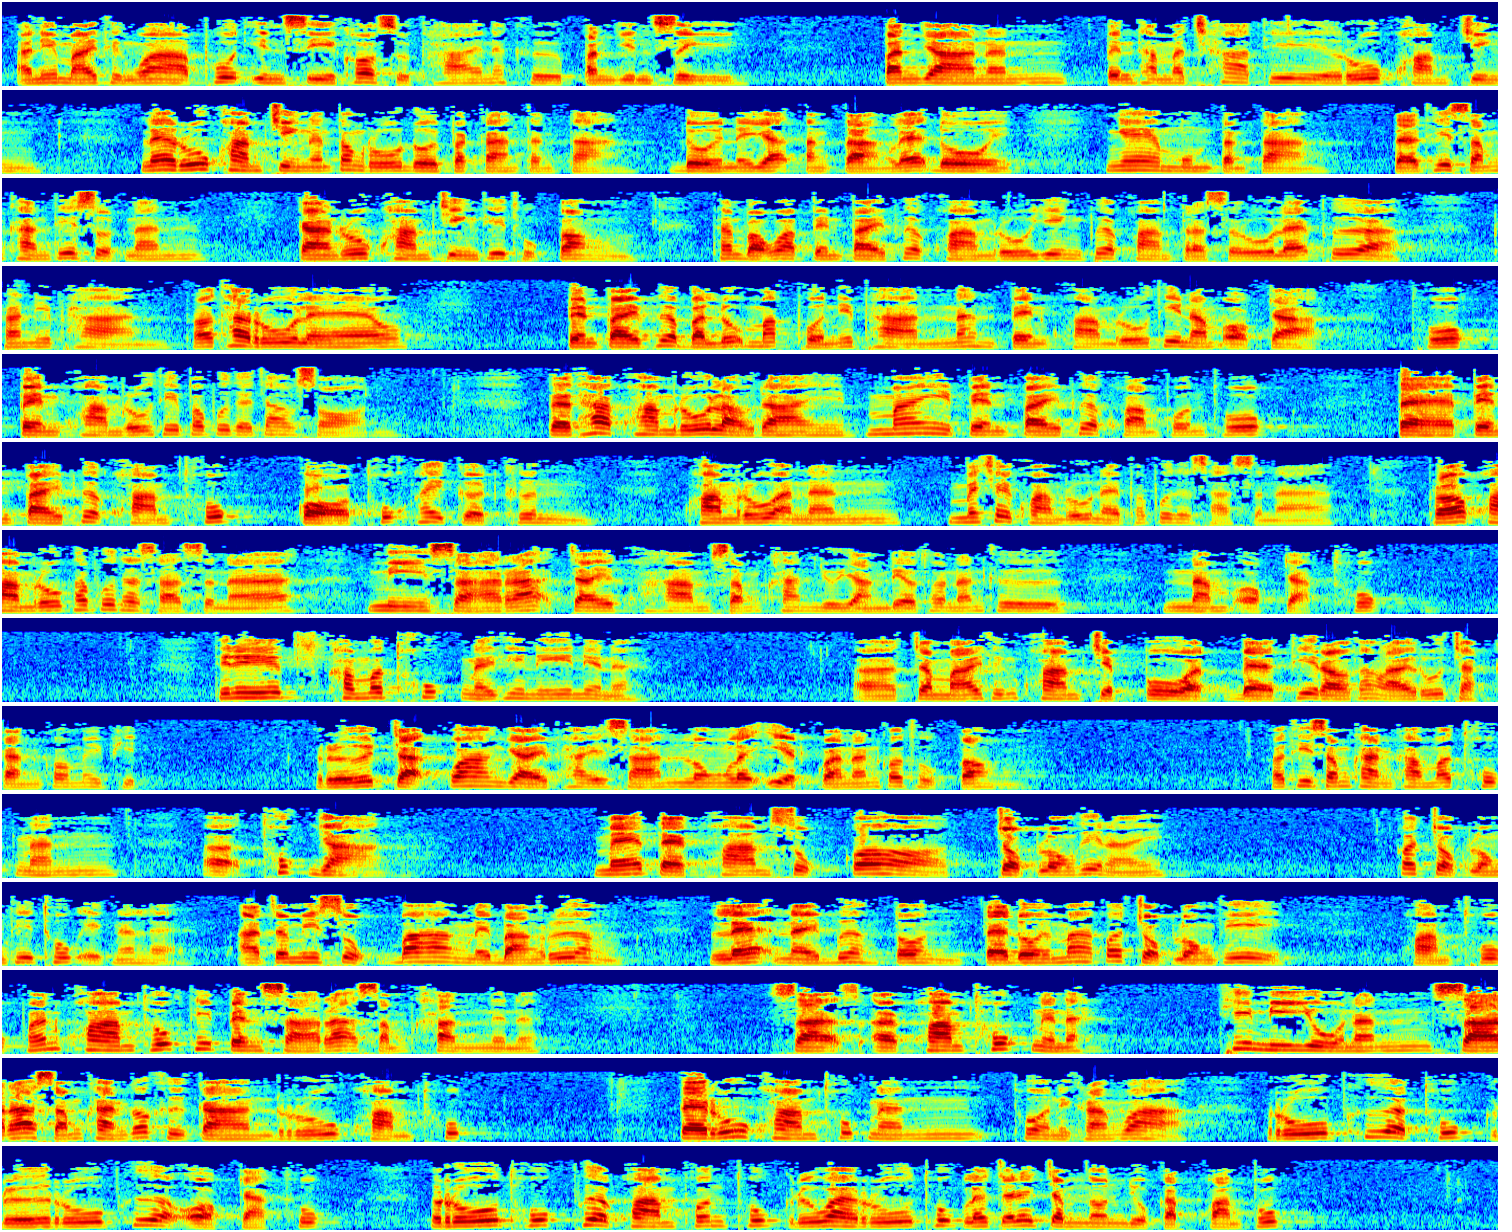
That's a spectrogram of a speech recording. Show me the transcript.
อันนี้หมายถึงว่าพูดอินทรีย์ข้อสุดท้ายนะคือ ปัญญินทรีย์ ปัญญานั้นเป็นธรรมชาติที่รู้ความจริง และรู้ความจริงนั้นต้องรู้โดยประการต่างๆ โดยนัยต่างๆ และโดยแง่มุมต่างๆ แต่ที่สำคัญที่สุดนั้น การรู้ความจริงที่ถูกต้อง ท่านบอกว่าเป็นไปเพื่อความรู้ยิ่งเพื่อความตรัสรู้และเพื่อพระนิพพาน เพราะถ้ารู้แล้ว เป็นไปเพื่อบรรลุมรรคผลนิพพานนั่นเป็นความรู้ที่นำออกจากทุกเป็นความรู้ที่พระพุทธเจ้าสอน แต่ถ้าความรู้เหล่าใดไม่เป็นไปเพื่อความพ้นทุกข์แต่เป็นไปเพื่อความทุกข์ก่อทุกข์ให้เกิดขึ้น ความรู้อันนั้นไม่ใช่ความรู้ในพระพุทธศาสนา เพราะความรู้พระพุทธศาสนา มีสาระใจความสำคัญอยู่อย่างเดียวเท่านั้นคือนำออกจากทุกข์ ทีนี้คำว่าทุกข์ในที่นี้เนี่ยนะจะหมายถึงความเจ็บปวดแบบที่เราทั้งหลายรู้จักกันก็ไม่ผิด หรือจะกว้างใหญ่ไพศาลลงละเอียดกว่านั้นก็ถูกต้อง เพราะที่สำคัญคำว่าทุกนั้นทุกอย่าง แม้แต่ความสุขก็จบลงที่ไหน ก็จบลงที่ทุกข์เอกนั่นแหละ อาจจะมีสุขบ้างในบางเรื่อง และในเบื้องต้น แต่โดยมากก็จบลงที่ความทุกข์เพราะฉะนั้นความทุกข์ที่เป็นสาระสำคัญเนี่ยนะความทุกข์เนี่ยนะที่มีอยู่นั้นสาระสำคัญก็คือการรู้ความทุกข์แต่รู้ความทุกข์นั้นทั่วในครั้งว่า รู้เพื่อทุกข์หรือรู้เพื่อออกจากทุกข์รู้ทุกข์เพื่อความพ้นทุกข์หรือว่ารู้ทุกข์แล้วจะได้จำนนอยู่กับความทุกข์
